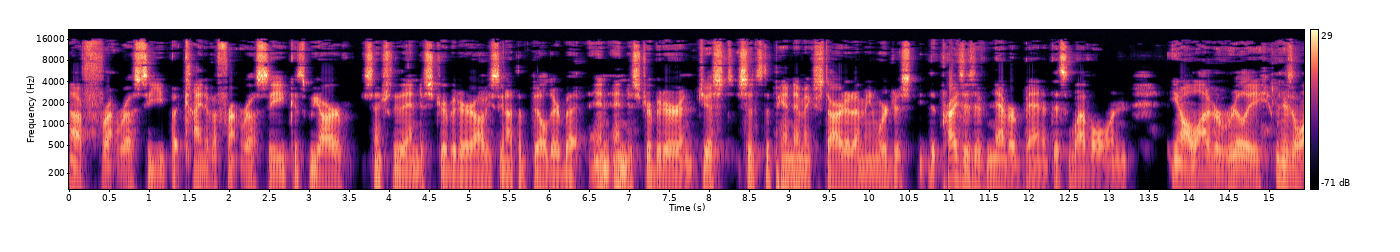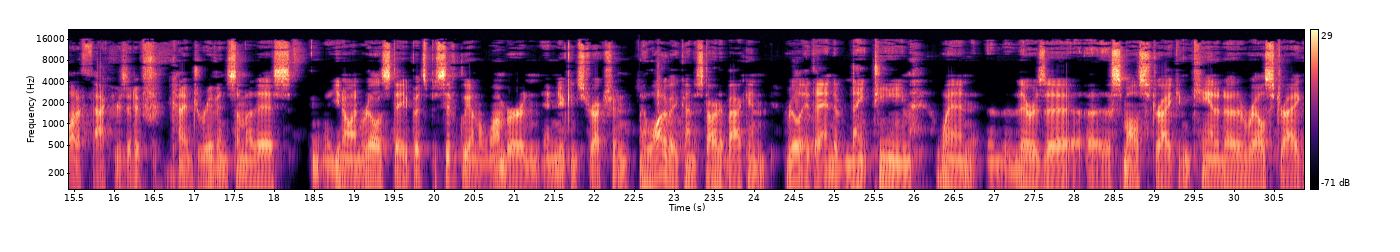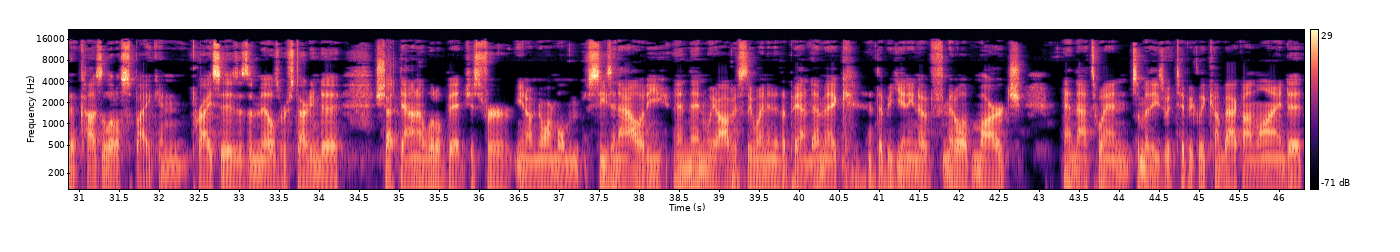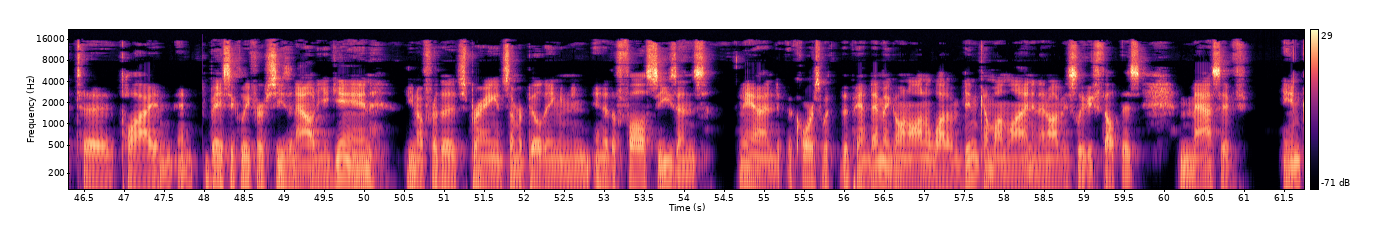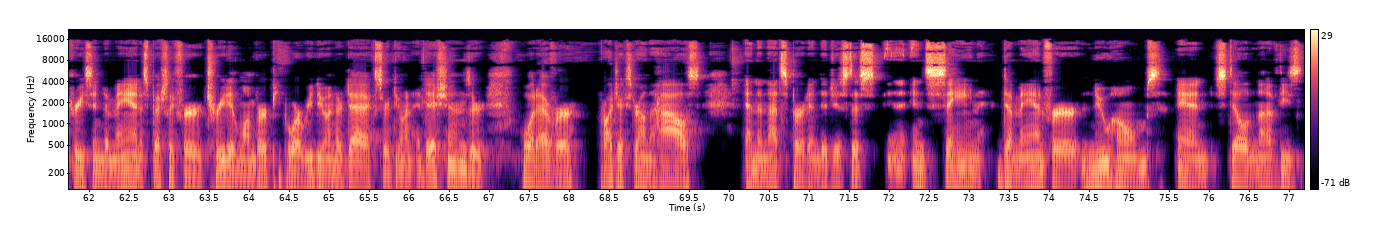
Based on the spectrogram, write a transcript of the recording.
not a front row seat, but kind of a front row seat because we are essentially the end distributor, obviously not the builder, but an end distributor. And just since the pandemic started, I mean, we're just, the prices have never been at this level. And, you know, a lot of it really, there's a lot of factors that have kind of driven some of this you know, on real estate, but specifically on the lumber and, and, new construction, a lot of it kind of started back in really at the end of 19 when there was a, a small strike in Canada, the rail strike that caused a little spike in prices as the mills were starting to shut down a little bit just for, you know, normal seasonality. And then we obviously went into the pandemic at the beginning of middle of March and that's when some of these would typically come back online to, to apply and, and basically for seasonality again, you know, for the spring and summer building and into the fall seasons. And of course, with the pandemic going on, a lot of them didn't come online. And then obviously we felt this massive increase in demand, especially for treated lumber. People were redoing their decks or doing additions or whatever projects around the house. And then that spurred into just this insane demand for new homes. And still, none of these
